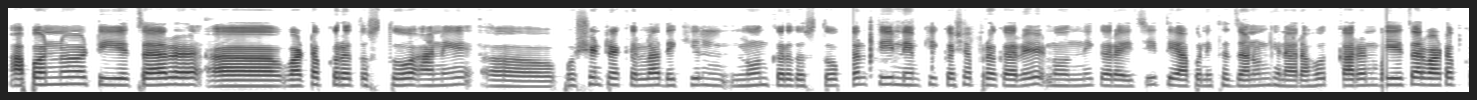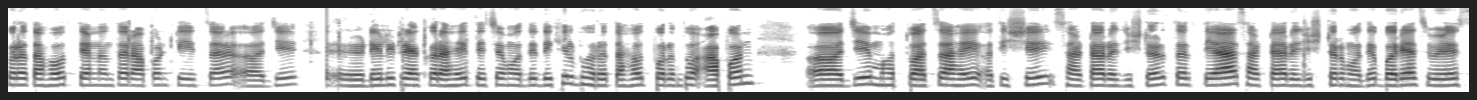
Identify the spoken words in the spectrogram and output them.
आपण टी-एच-आर वाटप करत असतो आणि पोषण ट्रॅकरला देखील नोंद करत असतो. तर ती नेमकी कशा प्रकारे नोंदणी करायची ते आपण इथं जाणून घेणार आहोत. कारण टी-एच-आर वाटप करत आहोत, त्यानंतर आपण टी-एच-आर जे डेली ट्रॅकर आहे त्याच्यामध्ये देखील भरत आहोत. परंतु आपण जे महत्त्वाचं आहे अतिशय साठा रजिस्टर, तर त्या साठा रजिस्टरमध्ये बऱ्याच वेळेस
